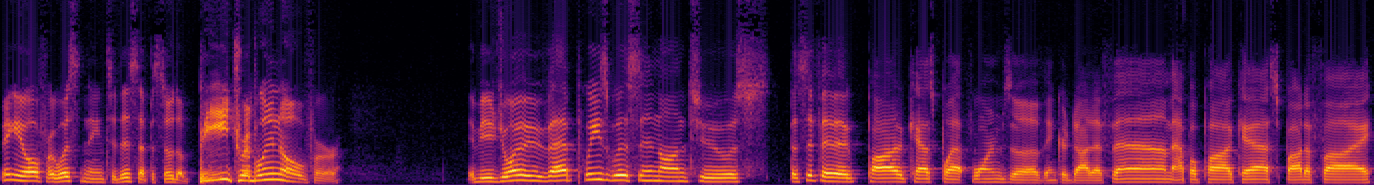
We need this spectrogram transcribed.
Thank you all for listening to this episode of B Dribbling Over. If you enjoy that, please listen on to specific podcast platforms of Anchor.fm, Apple Podcast, Spotify.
